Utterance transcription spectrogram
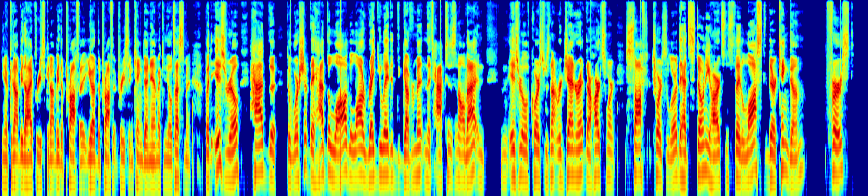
you know, could not be the high priest, could not be the prophet. You had the prophet, priest, and king dynamic in the Old Testament. But Israel had the, the worship, they had the law. The law regulated the government and the taxes and all that. And, and Israel, of course, was not regenerate. Their hearts weren't soft towards the Lord. They had stony hearts, and so they lost their kingdom first.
